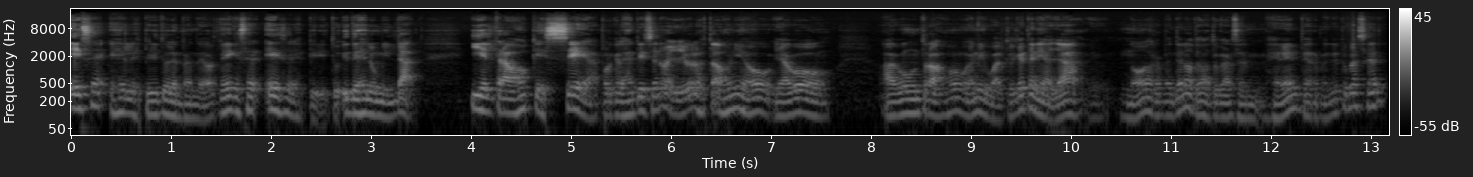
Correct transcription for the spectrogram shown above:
Ese es el espíritu del emprendedor. Tiene que ser ese el espíritu. Y desde la humildad. Y el trabajo que sea. Porque la gente dice, no, yo llego a los Estados Unidos y hago, hago un trabajo, bueno, igual que el que tenía allá. No, de repente no te va a tocar ser gerente. De repente te toca ser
